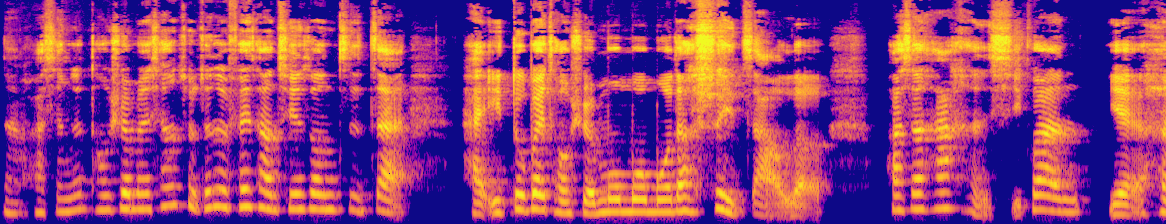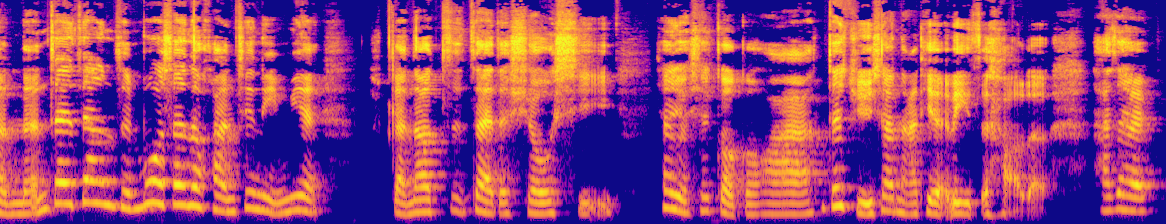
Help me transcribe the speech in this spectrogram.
那花生跟同学们相处真的非常轻松自在，还一度被同学摸摸摸到睡着了。花生他很习惯，也很能在这样子陌生的环境里面感到自在的休息。像有些狗狗啊，再举一下拿铁的例子好了，它在。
